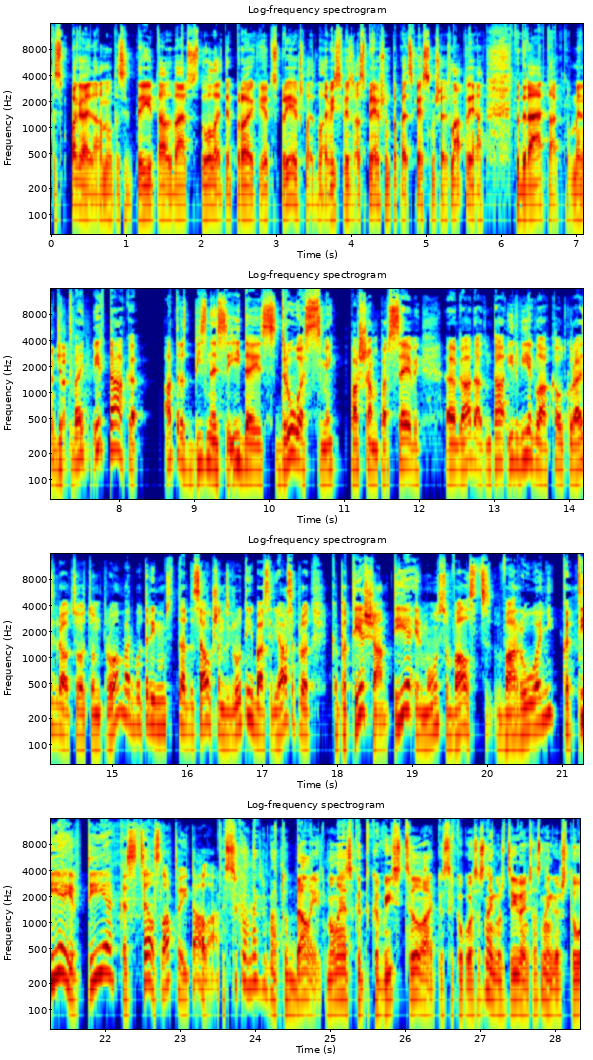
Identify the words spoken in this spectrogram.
Tas pagaidām nu, tas ir tīri vērsts uz to, lai tie projekti iet uz priekšu, lai, lai viss virzās uz priekšu. Un tāpēc, ka esmu šeit Latvijā, tad ir ērtāk to menedžēt. Bet vai ir tā, ka atrast biznesa idejas drosmi pašam par sevi eh, gādāt, un tā ir vieglāk kaut kur aizbraucot un prom? Varbūt arī mums tādas augšanas grūtībās ir jāsaprot, ka patiešām tie ir mūsu valsts varoņi, ka tie ir tie, kas cels Latviju tālāk. Es saku, negribētu to dalīt. Man liekas, ka, ka visi cilvēki, kas ir kaut ko sasnieguši dzīvē, sasnieguši to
